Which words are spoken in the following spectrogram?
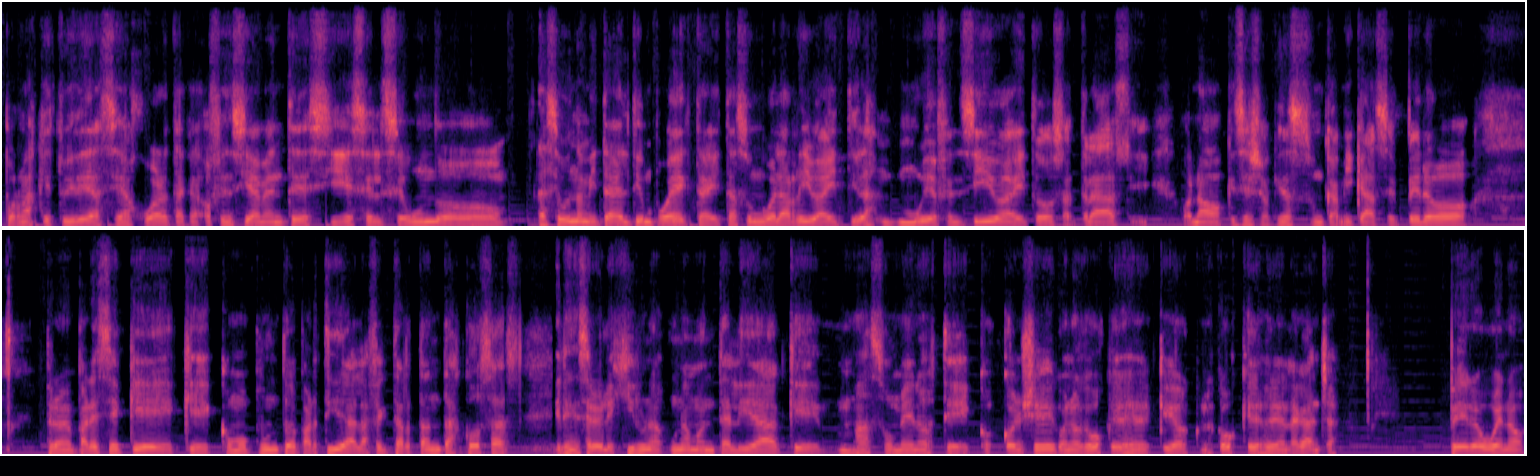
por más que tu idea sea jugar ofensivamente, si es el segundo, la segunda mitad del tiempo extra y estás un gol arriba y tiras muy defensiva y todos atrás, y, o no, qué sé yo, quizás es un kamikaze, pero pero me parece que, como punto de partida, al afectar tantas cosas, es necesario elegir una, mentalidad que más o menos te conlleve con lo que vos querés, que, lo que vos querés ver en la cancha. Pero bueno,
